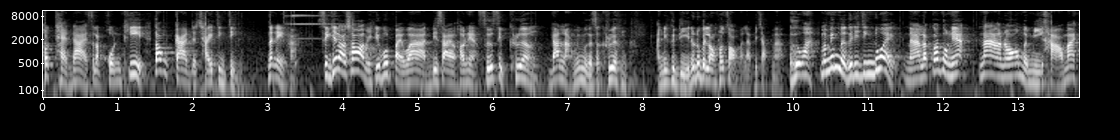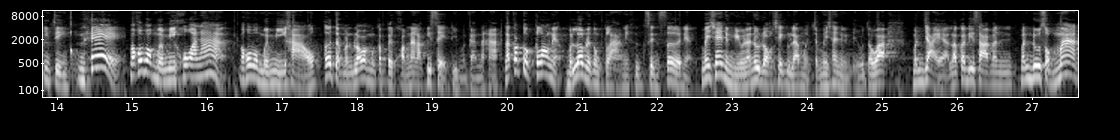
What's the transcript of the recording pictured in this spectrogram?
ทดแทนได้สำหรับคนที่ต้องการจะใช้จริง ๆ นั่นเองค่ะสิ่งที่เราชอบอย่างที่พูดไปว่าดีไซน์ของเขาเนี่ยซื้อ 10 เครื่องด้านหลังไม่เหมือนกันสักเครื่อง อันนี้คือดีนะดูไปลองทดสอบมาแล้วไปจับมา เออว่ะมันไม่เหมือนกันจริงๆด้วยนะ แล้วก็ตรงเนี้ยหน้าน้องก็เหมือนหมีขาวมากจริงๆเน่บางคนบอกเหมือนหมีโคอาล่าบางคนบอกเหมือนหมีขาวเออแต่มันแล้วว่ามันก็เป็นความน่ารักพิเศษดีเหมือนกันนะฮะแล้วก็ตัวกล้องเนี่ยมันเริ่มเลยตรงกลางนี่คือเซนเซอร์เนี่ยไม่ใช่ 1 นิ้วนะดูลองเช็คดูแล้วเหมือนจะไม่ใช่ 1 นิ้ว แต่ว่ามันใหญ่อะแล้วก็ดีไซน์มันมันดูสมมาตร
